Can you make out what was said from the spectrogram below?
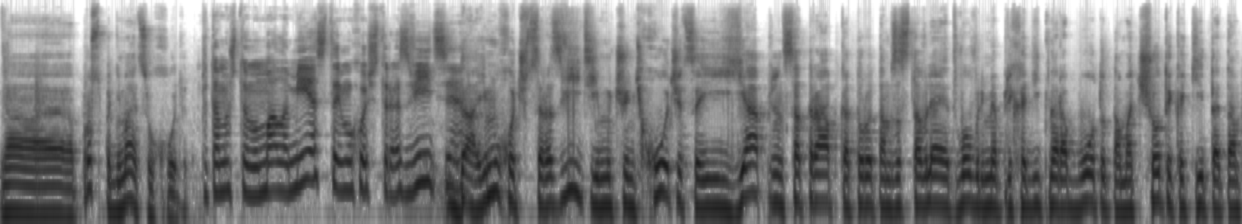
э, просто поднимается и уходит. Потому что ему мало места, ему хочется развития. Да, ему хочется развития, ему что-нибудь хочется, и я, блин, сатрап, который там заставляет вовремя приходить на работу, там отчеты какие-то там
